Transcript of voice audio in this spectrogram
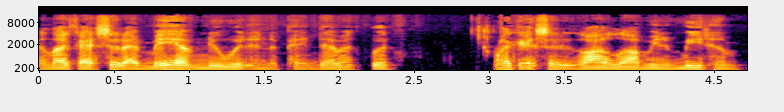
And like I said, I may have knew it in the pandemic, but like I said, God allowed me to meet him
